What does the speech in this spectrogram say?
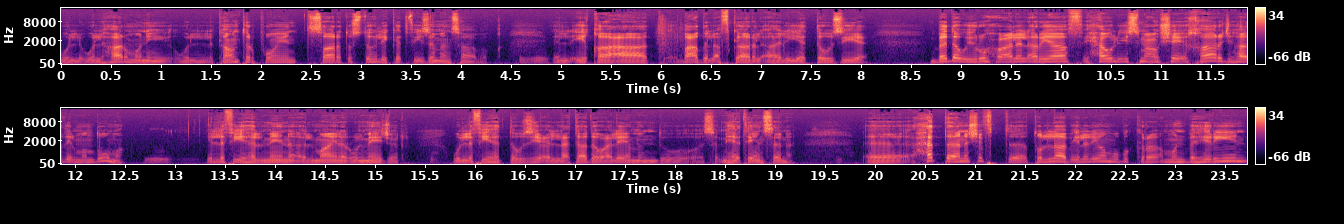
وال harmony وال counterpoint صارت استهلكت في زمن سابق. الإيقاعات بعض الأفكار الآلية التوزيع بدأوا يروحوا على الأرياف يحاولوا يسمعوا شيء خارج هذه المنظومة. اللي فيها المين ال minor وال major واللي فيها التوزيع اللي اعتادوا عليه منذ 200 سنة. آه، حتى أنا شفت طلاب إلى اليوم وبكرة منبهرين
